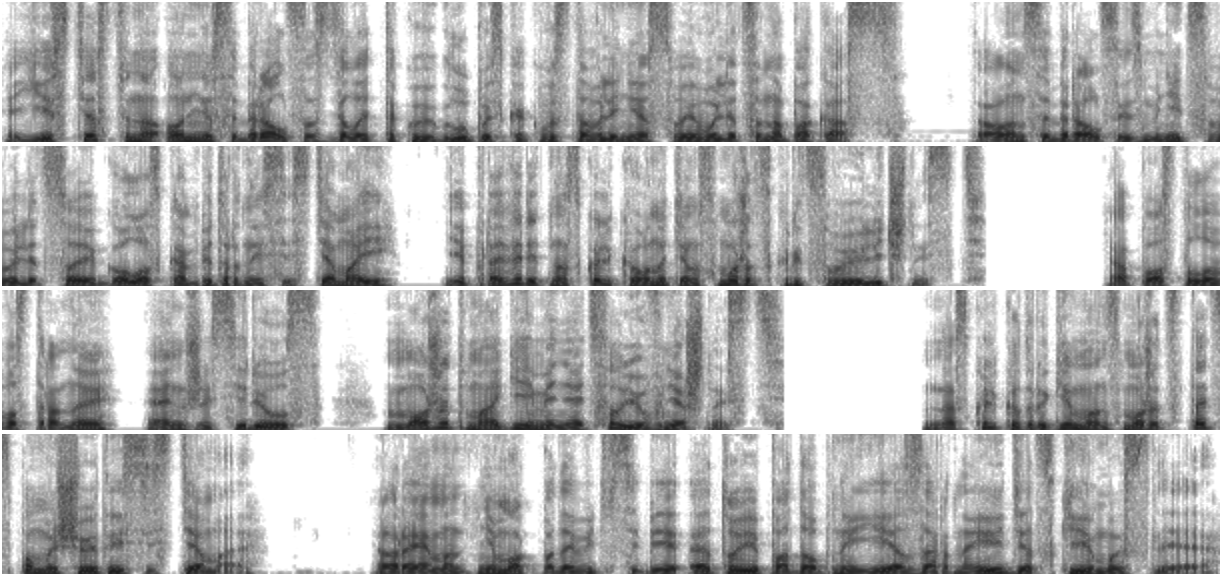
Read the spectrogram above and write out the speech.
Естественно, он не собирался сделать такую глупость, как выставление своего лица на показ. Он собирался изменить свое лицо и голос компьютерной системой и проверить, насколько он этим сможет скрыть свою личность. Апостол его страны, Энджи Сириус, может магией менять свою внешность насколько другим он сможет стать с помощью этой системы. Реймонд не мог подавить в себе эту и подобные ей озорные детские мысли.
